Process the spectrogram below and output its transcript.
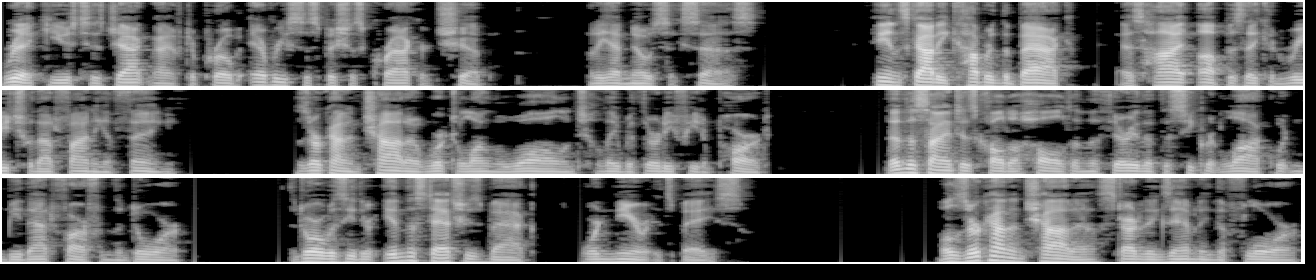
Rick used his jackknife to probe every suspicious crack or chip but he had no success. He and Scotty covered the back as high up as they could reach without finding a thing. Zircon and Chada worked along the wall until they were thirty feet apart. Then the scientists called a halt on the theory that the secret lock wouldn't be that far from the door. The door was either in the statue's back or near its base. While Zircon and Chada started examining the floor,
